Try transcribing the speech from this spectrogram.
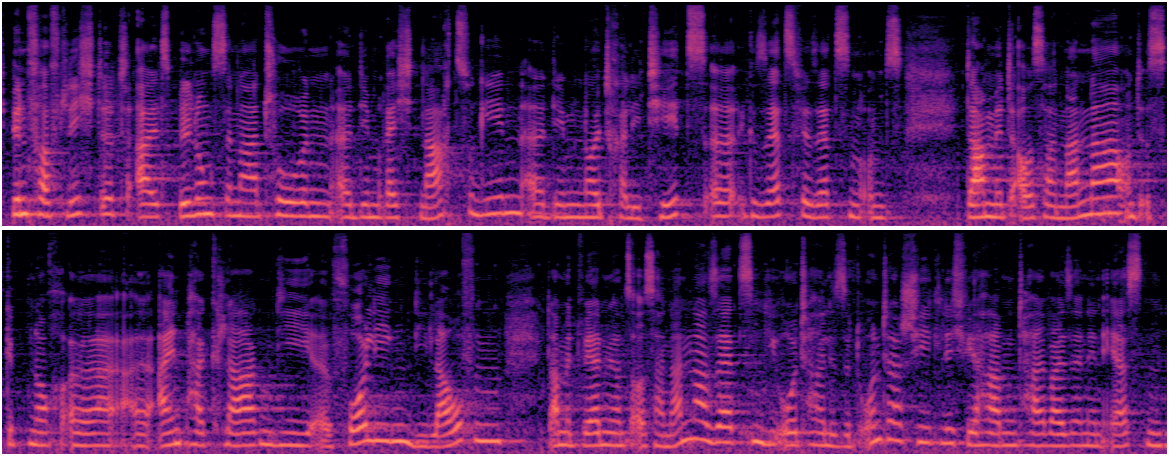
Ich bin verpflichtet, als Bildungssenatorin dem Recht nachzugehen, dem Neutralitätsgesetz. Wir setzen uns damit auseinander. Und es gibt noch äh, ein paar Klagen, die äh, vorliegen, die laufen. Damit werden wir uns auseinandersetzen. Die Urteile sind unterschiedlich. Wir haben teilweise in den ersten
